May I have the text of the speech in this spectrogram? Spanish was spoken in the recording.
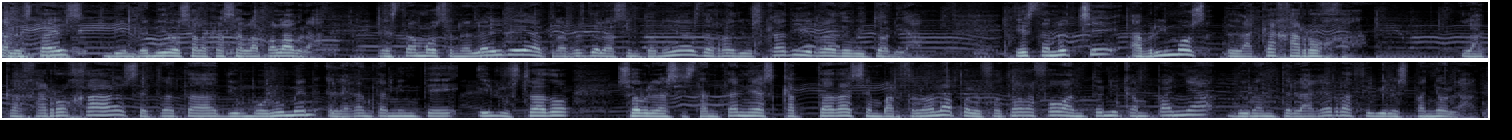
¿Qué tal estáis? Bienvenidos a la Casa de la Palabra. Estamos en el aire a través de las sintonías de Radio Euskadi y Radio Vitoria. Esta noche abrimos la caja roja. La caja roja se trata de un volumen elegantemente ilustrado sobre las instantáneas captadas en Barcelona por el fotógrafo Antoni Campaña durante la Guerra Civil Española.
